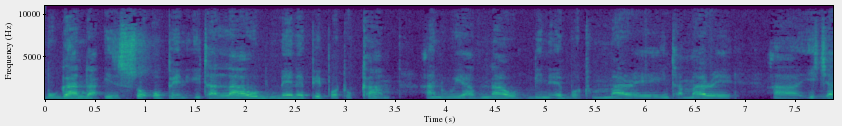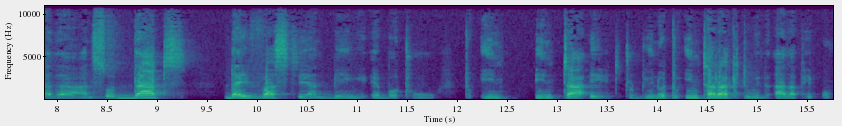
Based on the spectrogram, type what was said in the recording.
Buganda is so open, it allowed many people to come, and we have now been able to marry, intermarry uh, each other, and so that diversity and being able to to in, inter, to, you know, to interact with other people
